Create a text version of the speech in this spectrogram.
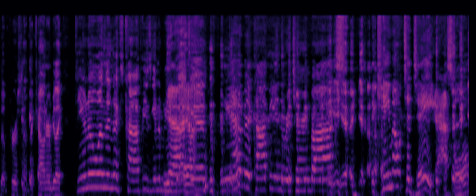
the person at the counter and be like, "Do you know when the next copy is gonna be Yeah, back yeah. in?" Do you have a copy in the return box? yeah, yeah. It came out today, asshole.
